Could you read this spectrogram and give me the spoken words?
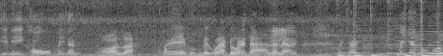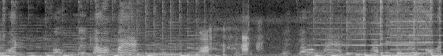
ที่นี่เขาไม่นั่น อ๋อเหรอครับเฮ้ยผมนึกว่าโดนด่าซะแล้วไม่ใช่ ไม่ใช่บอกว่าพอนเขามือกลองมา อ๋อ มือกลองมาว่าไปส่งลูกก่อน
